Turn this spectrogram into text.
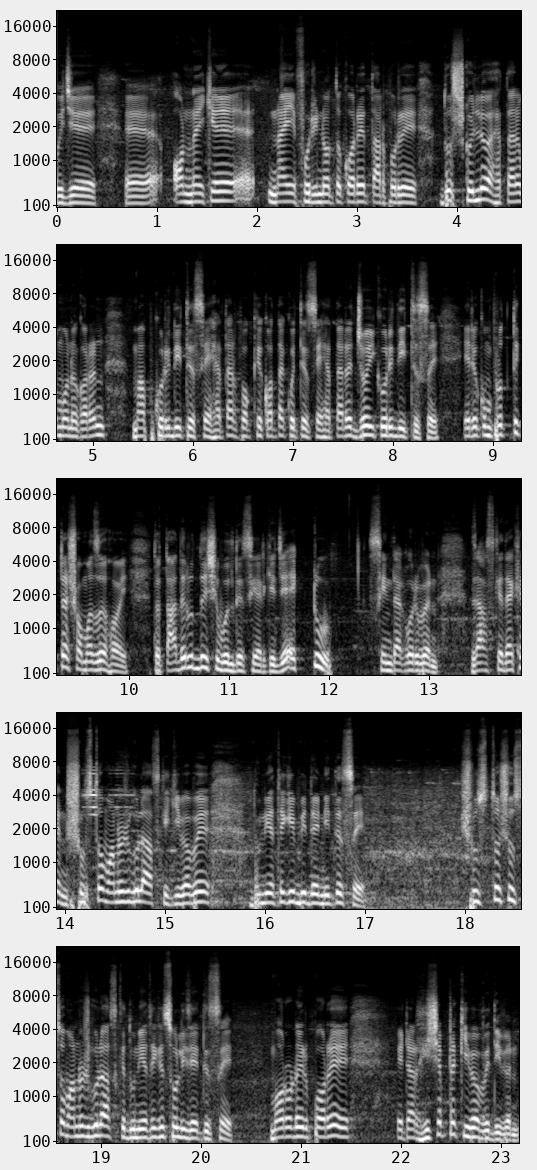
ওই যে অন্যায়কে নাই পরিণত করে, তারপরে দোষ করলেও হেতারে মনে করেন মাফ করে দিতেছে, হেতার পক্ষে কথা কইতেছে, হেতারে জয় করে দিতেছে। এরকম প্রত্যেকটা সমাজে হয়। তো তাদের উদ্দেশ্যে বলতেছি আর কি যে একটু চিন্তা করবেন যে আজকে দেখেন সুস্থ মানুষগুলো আজকে কীভাবে দুনিয়া থেকে বিদায় নিতেছে। সুস্থ সুস্থ মানুষগুলো আজকে দুনিয়া থেকে চলে যাইতেছে। মরণের পরে এটার হিসেবটা কীভাবে দিবেন?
